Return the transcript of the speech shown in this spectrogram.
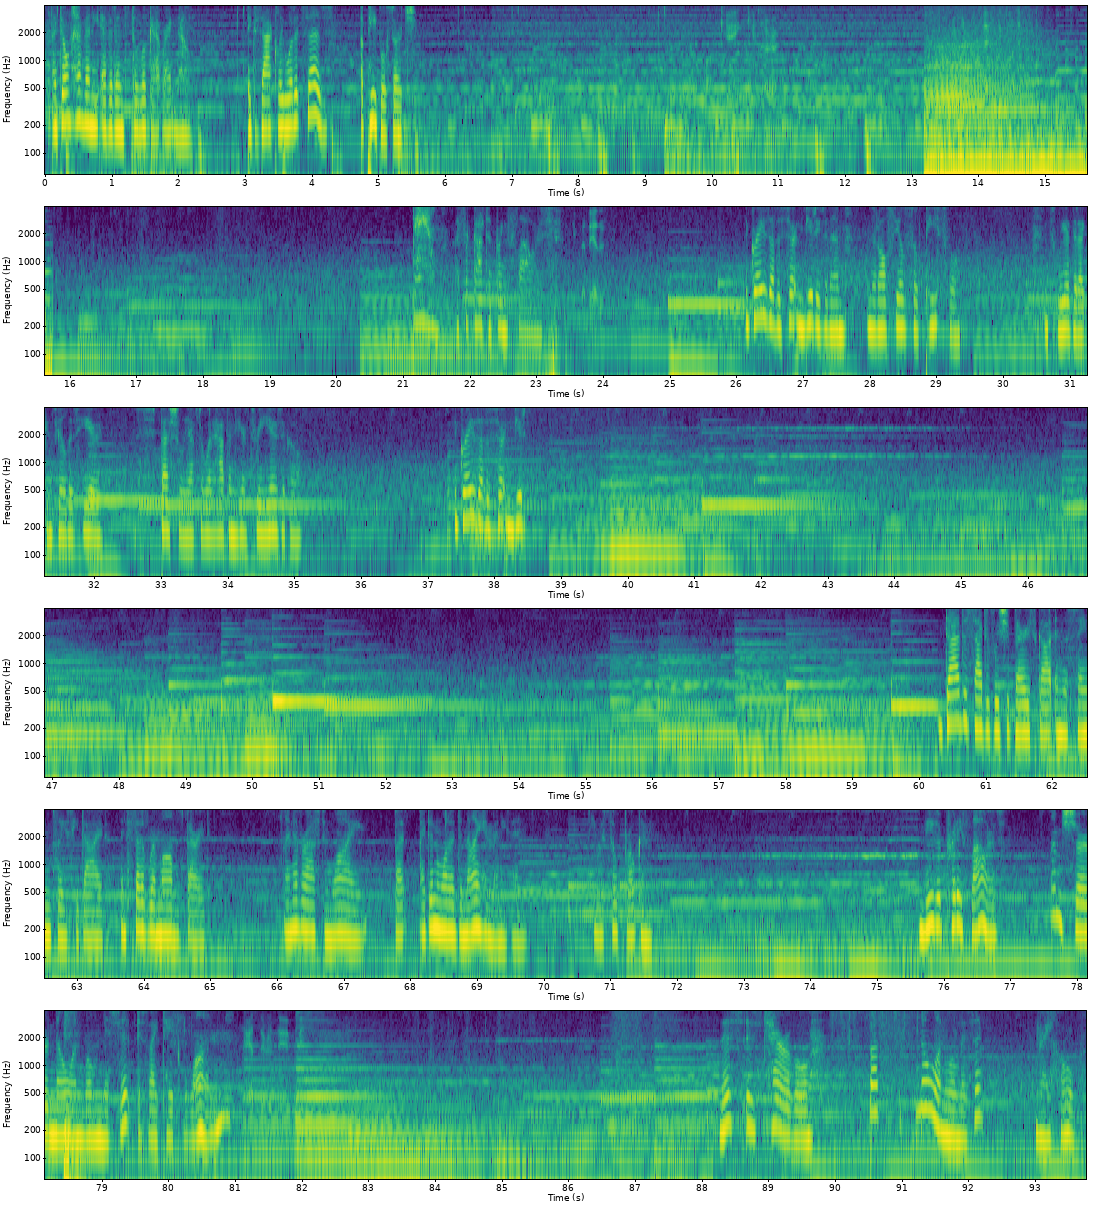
I don't have any evidence to look at right now. Exactly what it says a people search. Fucking killer. Varmaan nopeasti. Damn, I forgot to bring flowers. The graves have a certain beauty to them, and it all feels so peaceful. It's weird that I can feel this here, especially after what happened here three years ago. The graves have a certain beauty. Dad decided we should bury Scott in the same place he died, instead of where Mom is buried. I never asked him why, but I didn't want to deny him anything. He was so broken. These are pretty flowers. I'm sure no one will miss it if I take one. This is terrible. But no one will miss it. I hope.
